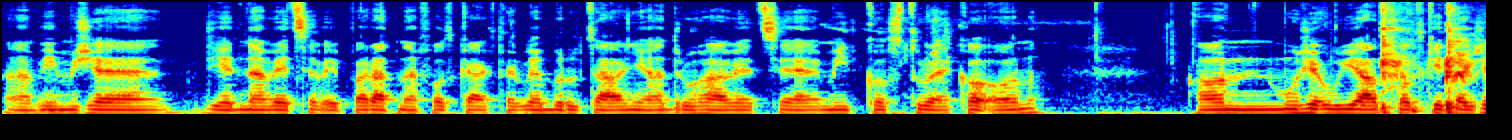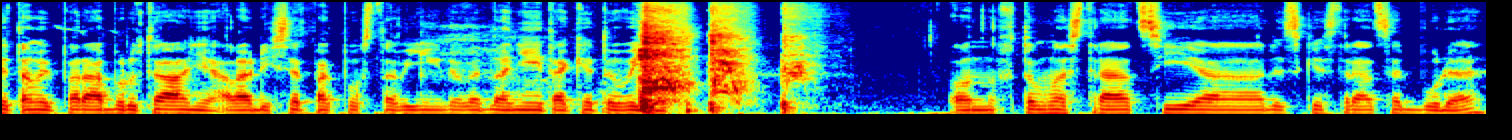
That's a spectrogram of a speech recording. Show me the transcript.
a vím, že jedna věc je vypadat na fotkách takhle brutálně a druhá věc je mít kostru jako on. A on může udělat fotky takže tam vypadá brutálně, ale když se pak postaví někdo vedle něj, tak je to vidět. On v tomhle ztrácí a vždycky ztrácet bude.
